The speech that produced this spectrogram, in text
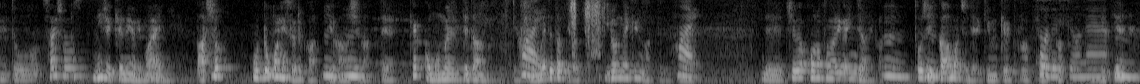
えっと最初29年より前に場所をどこにするかっていう話があって、結構揉めてたんですよ、はい。揉めてたっていうかいろんな意見があってですね、はいで中学校の隣がいいんじゃないかと、うん。当時井川町で義務教育学校をそうですよね。っていて、うん。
